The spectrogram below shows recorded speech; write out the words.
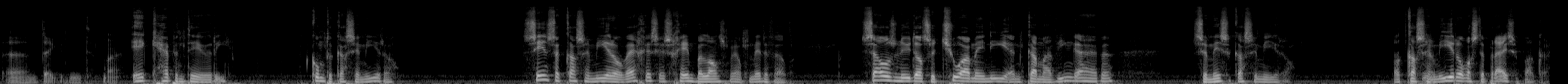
Eh, denk het niet, maar Ik heb een theorie. Het komt door Casemiro. Sinds dat Casemiro weg is, is er geen balans meer op het middenveld. Zelfs nu dat ze Chouameni en Camavinga hebben, ze missen Casemiro. Want Casemiro was de prijzenpakker.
